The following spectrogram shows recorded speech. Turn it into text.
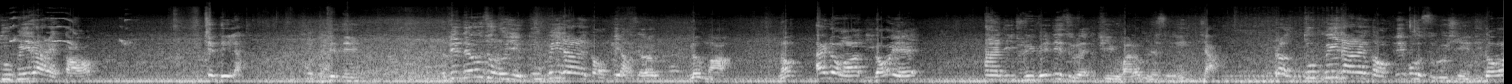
သူပေးထားတဲ့ကောင်ဖြစ်သေးလားမ ဖြစ်သေးမဖြစ်သေးဘူးဆိုလို့ရင် तू ပေးထားတဲ့ကောင်ဖြစ်အောင်ဆရာတို့လုပ်မှာနော်အဲ့တော့မှဒီကောင်ရဲ့ anti derivative ဆိုတဲ့အဖြေကိုဘာလို့မလဲဆိုရင်ကြာအဲ့တော့ तू ပေးထားတဲ့ကောင်ဖြစ်ဖို့ဆိုလို့ရှိရင်ဒီကောင်က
